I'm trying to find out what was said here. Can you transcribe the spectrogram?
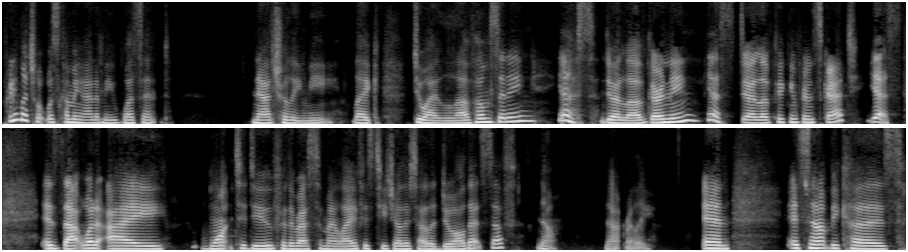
pretty much what was coming out of me wasn't naturally me. Like, do I love homesteading? Yes. Do I love gardening? Yes. Do I love cooking from scratch? Yes. Is that what I want to do for the rest of my life is teach others how to do all that stuff? No, not really. And it's not because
